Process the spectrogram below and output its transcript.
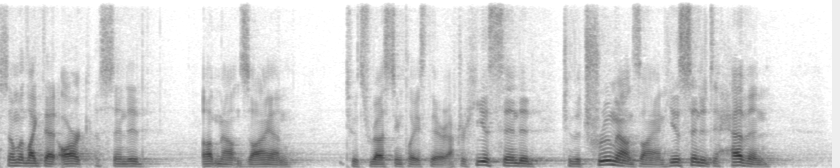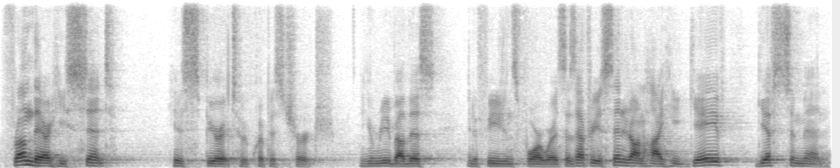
somewhat like that ark ascended up Mount Zion to its resting place there. After he ascended to the true Mount Zion, he ascended to heaven. From there, he sent his spirit to equip his church. You can read about this in Ephesians 4, where it says, After he ascended on high, he gave gifts to men.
